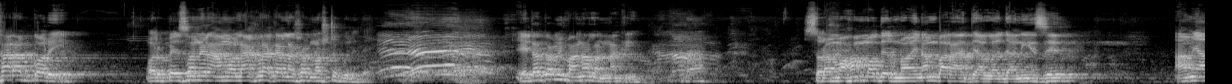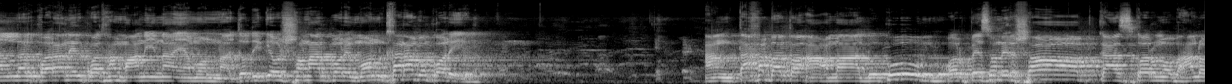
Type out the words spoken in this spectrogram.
খারাপ করে, ওর পেছনের আমল এক লাখ আল্লাহ সব নষ্ট করে দেয়। এটা তো আমি বানালাম নাকি? সোরা মোহাম্মদের নয় নাম্বার আয়তে আল্লাহ জানিয়েছে, আমি আল্লাহর কোরআনের কথা মানি না, এমন না। যদি কেউ শোনার পরে মন খারাপও করে আং তাহাবাত আমাদুকুম ওর পেছনের সব কাজকর্ম, ভালো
